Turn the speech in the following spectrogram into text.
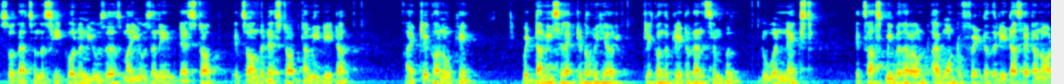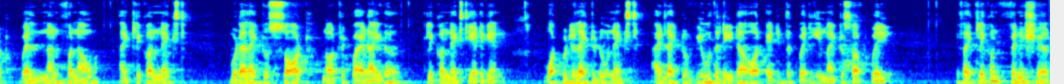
So that's on the C colon users, my username, desktop. It's on the desktop dummy data. I click on OK. With dummy selected over here, click on the greater than symbol, do a next. It's asked me whether I want, I want to filter the data set or not. Well, none for now. I click on next. Would I like to sort? Not required either. Click on next yet again. What would you like to do next? I'd like to view the data or edit the query in Microsoft Query. If I click on finish here,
